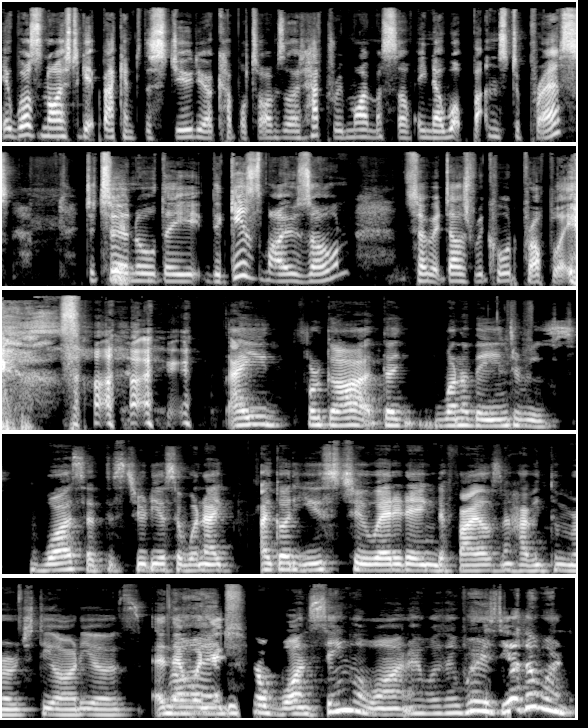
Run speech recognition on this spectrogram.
it was nice to get back into the studio a couple of times. I'd have to remind myself, you know, what buttons to press to turn yeah. all the, the gizmos on so it does record properly. so. I forgot that one of the interviews was at the studio. So when I I got used to editing the files and having to merge the audios, and then right. when I just saw one single one, I was like, "Where is the other one?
